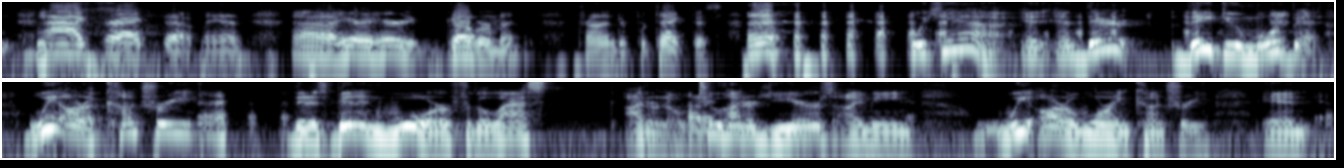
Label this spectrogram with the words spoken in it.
I cracked up, man. Uh, here, here's government trying to protect us. well, yeah, and and they're they do more bad. We are a country that has been in war for the last I don't know 200 years. I mean, we are a warring country, and yeah.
